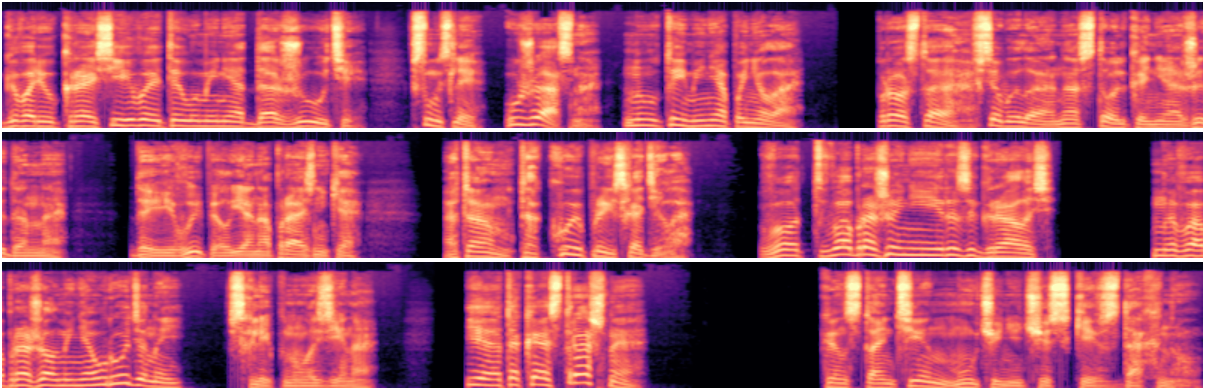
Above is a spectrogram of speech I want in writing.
«Говорю, красивая ты у меня до жути. В смысле, ужасно. Ну, ты меня поняла. Просто все было настолько неожиданно. Да и выпил я на празднике. А там такое происходило. Вот воображение и разыгралось. «Воображал меня уродиной?» — всхлипнула Зина. «Я такая страшная?» Константин мученически вздохнул.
